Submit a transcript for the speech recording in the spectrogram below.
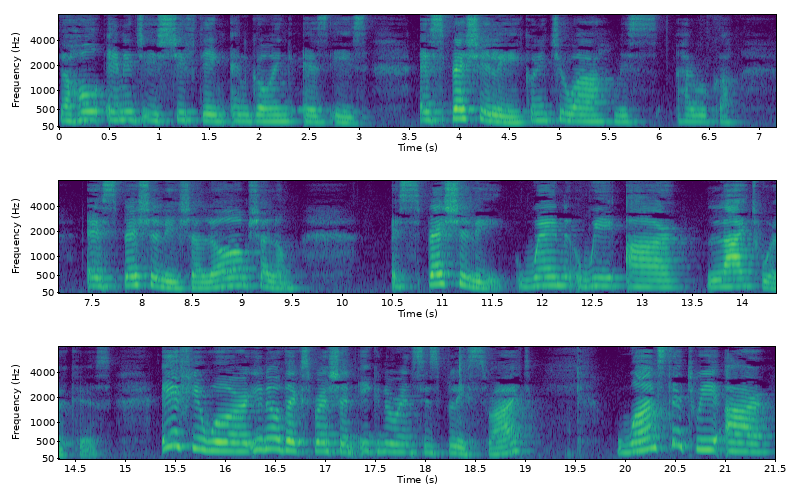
the whole energy is shifting and going as is. Especially, konnichiwa, Miss Haruka. Especially, shalom, shalom. Especially when we are light workers. If you were, you know the expression, ignorance is bliss, right? Once that we are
